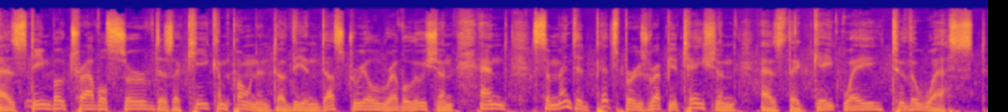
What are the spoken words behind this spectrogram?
as steamboat travel served as a key component of the Industrial Revolution and cemented Pittsburgh's reputation as the gateway to the West.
